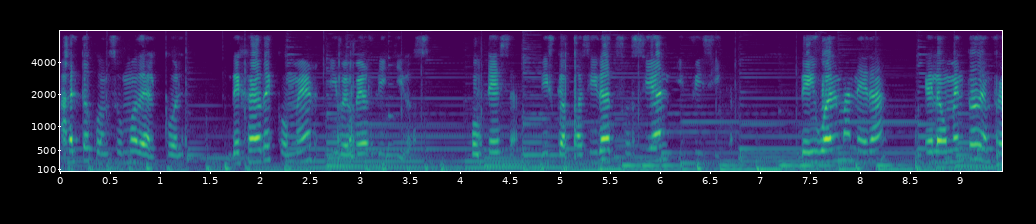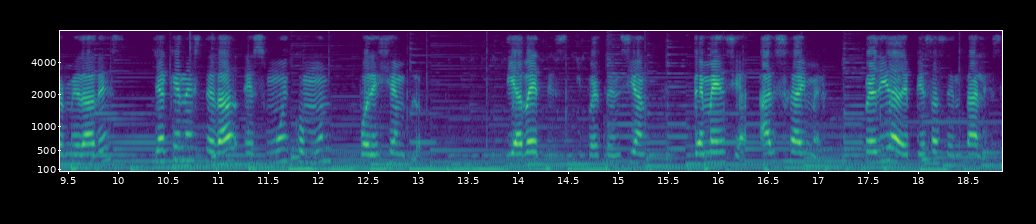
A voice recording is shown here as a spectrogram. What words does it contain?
alto consumo de alcohol, dejar de comer y beber líquidos pobreza, discapacidad social y física. De igual manera, el aumento de enfermedades, ya que en esta edad es muy común, por ejemplo, diabetes, hipertensión, demencia, Alzheimer, pérdida de piezas dentales,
